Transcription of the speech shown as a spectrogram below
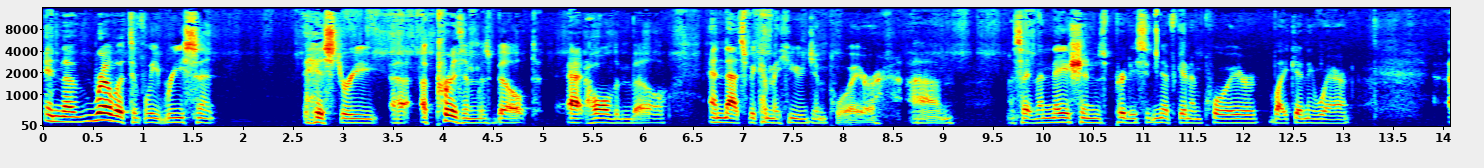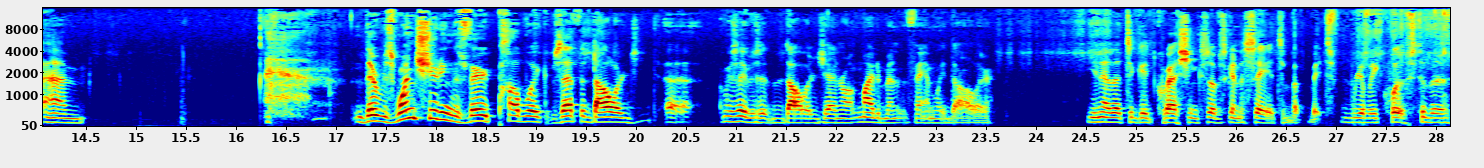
in the relatively recent history, uh, a prison was built at Holdenville, and that's become a huge employer. Um, I say the nation's pretty significant employer, like anywhere. Um, there was one shooting that was very public. It was at the Dollar. Uh, I'm gonna say it was at the Dollar General. It might have been at the Family Dollar. You know, that's a good question because I was going to say it's about, it's really close to the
